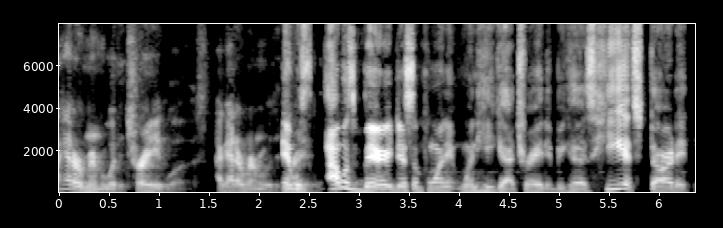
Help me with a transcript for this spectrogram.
I gotta remember what the trade was. I gotta remember what the It trade was. was. I was very disappointed when he got traded because he had started.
